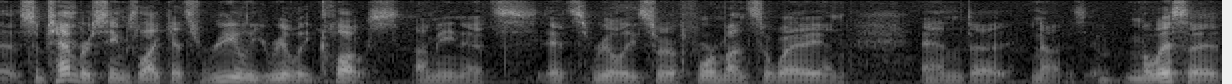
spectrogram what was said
uh, September seems like it's really, really close. I mean, it's, it's really sort of four months away. And, and uh, no, Melissa,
